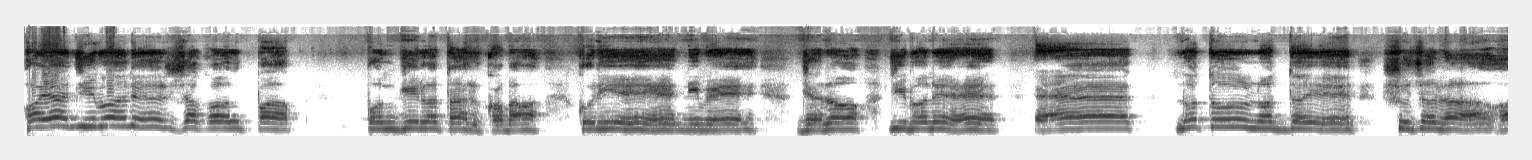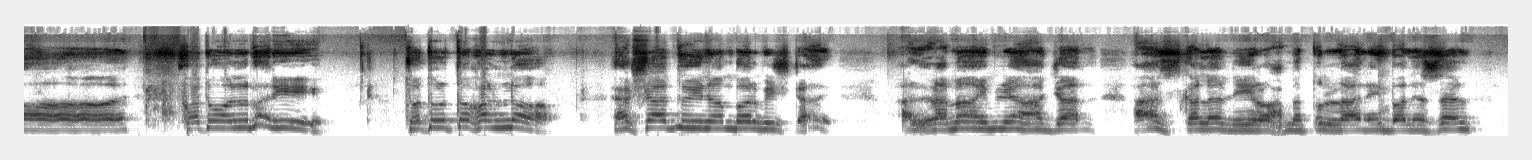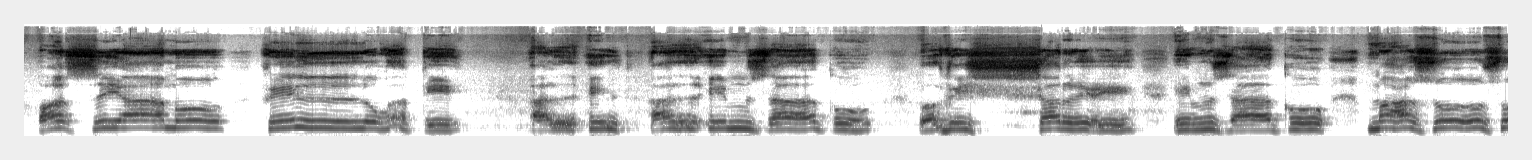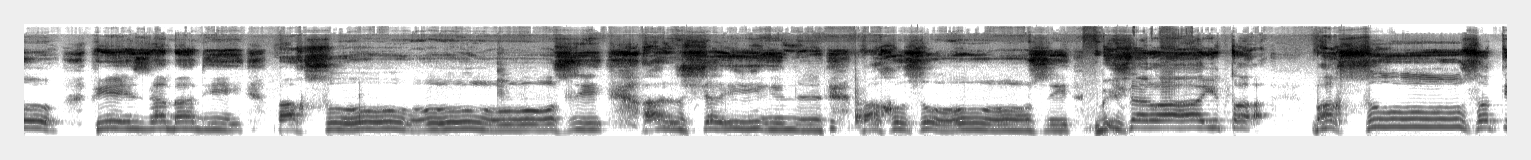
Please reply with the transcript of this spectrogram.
হয়ে জীবনের সকল পাপ পঙ্কিলতার ক্ষমা করিয়ে নিবে, যেন জীবনের এক নতুন অধ্যায়ের সূচনা হয়। ফতল বাড়ি চতুর্থ খণ্ড একশো দুই নম্বর পৃষ্ঠায়। আল্লামা ইবনে হাজার আজকালানি রহমতুল্লাহ আলী বলেছেন, অসিয়ামু ফিল আল ইমসাকু وفي الشرع إمساك محسوس في زمن مخصوص عن شيء مخصوص. بشرائط مخصوصة.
